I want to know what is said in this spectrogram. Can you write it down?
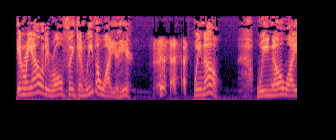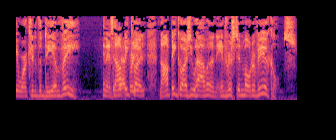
in reality, we're all thinking, we know why you're here. we know. We know why you're working at the DMV. And it's not because not because you have an interest in motor vehicles.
